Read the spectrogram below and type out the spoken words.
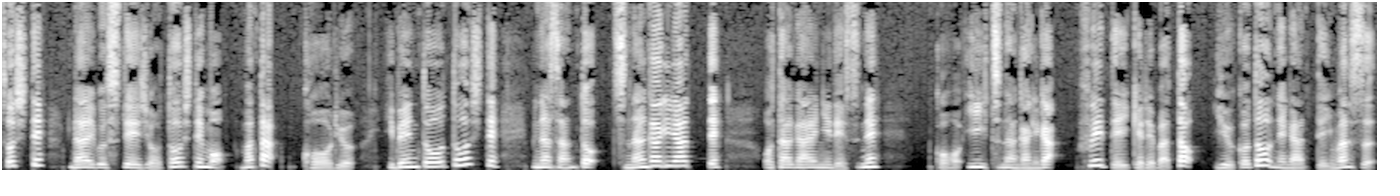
そしてライブステージを通してもまた交流イベントを通して皆さんとつながり合ってお互いにですねこういいつながりが増えていければということを願っています。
